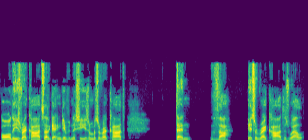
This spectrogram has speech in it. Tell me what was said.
all these red cards that are getting given this season was a red card, then that is a red card as well.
